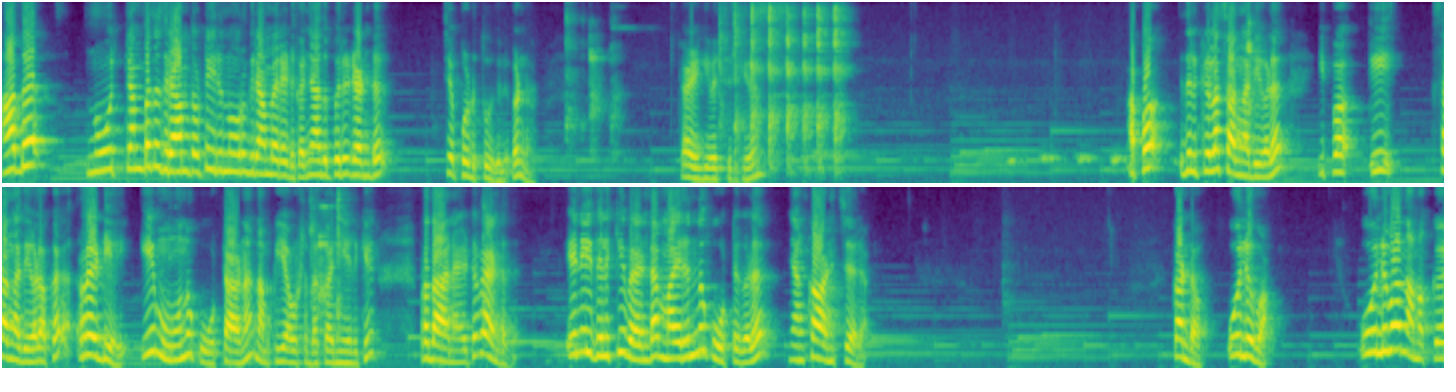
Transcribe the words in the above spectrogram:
അത്. നൂറ്റമ്പത് ഗ്രാം തൊട്ട് ഇരുന്നൂറ് ഗ്രാം വരെ എടുക്കാം. ഞാൻ അതിപ്പോൾ ഒരു രണ്ട് ചെപ്പ് എടുത്തു ഇതിൽ കണ്ടോ? കഴുകി വെച്ചിരിക്കുക അപ്പോൾ ഇതിലേക്കുള്ള സംഗതികൾ ഇപ്പോൾ ഈ സംഗതികളൊക്കെ റെഡിയായി. ഈ മൂന്ന് കൂട്ടാണ് നമുക്ക് ഈ ഔഷധക്കഞ്ഞിയിലേക്ക് പ്രധാനമായിട്ട് വേണ്ടത്. ഇനി ഇതിലേക്ക് വേണ്ട മരുന്ന് കൂട്ടുകൾ ഞാൻ കാണിച്ചു തരാം. കണ്ടോ? ഉലുവ. ഉലുവ നമുക്ക്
